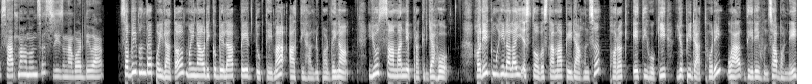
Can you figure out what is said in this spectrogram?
साथमा हुनुहुन्छ सृजना बढदेवा सबैभन्दा पहिला त महिनावरीको बेला पेट दुख्दैमा हाल्नु पर्दैन। यो सामान्य प्रक्रिया हो। हरेक महिलालाई यस्तो अवस्थामा पीडा हुन्छ फरक यति हो कि यो पीडा थोरै वा धेरै हुन्छ भन्ने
